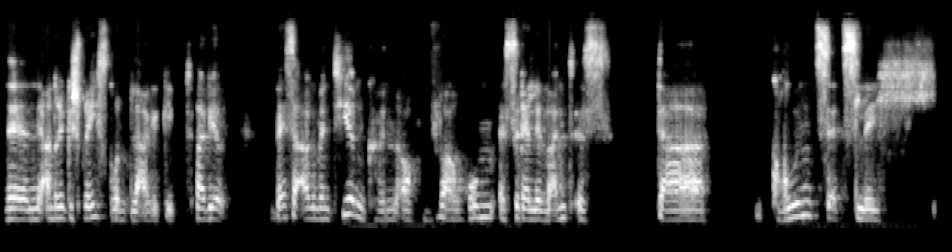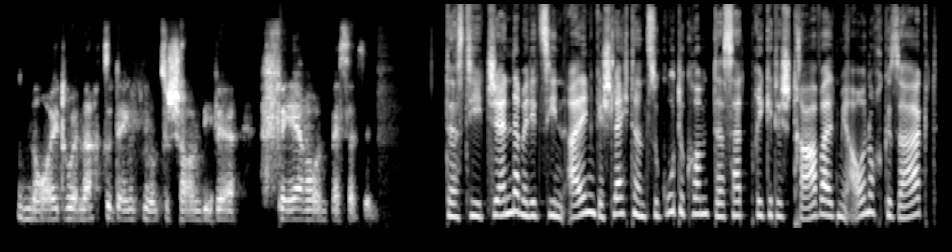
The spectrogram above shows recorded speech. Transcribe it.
eine, eine andere Gesprächsgrundlage gibt, weil wir besser argumentieren können, auch warum es relevant ist, da grundsätzlich neu drüber nachzudenken und zu schauen, wie wir fairer und besser sind. Dass die Gendermedizin allen Geschlechtern zugutekommt, das hat Brigitte Strawald mir auch noch gesagt.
